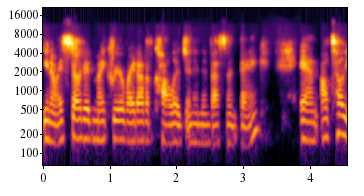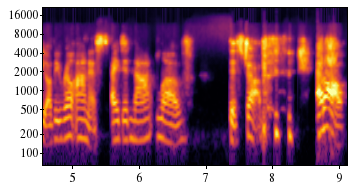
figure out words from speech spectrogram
you know, I started my career right out of college in an investment bank. And I'll tell you, I'll be real honest, I did not love this job at all.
